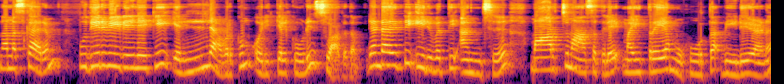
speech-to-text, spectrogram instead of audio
നമസ്കാരം. പുതിയൊരു വീഡിയോയിലേക്ക് എല്ലാവർക്കും ഒരിക്കൽ കൂടി സ്വാഗതം. രണ്ടായിരത്തി ഇരുപത്തി അഞ്ച് മാർച്ച് മാസത്തിലെ മൈത്രേയ മുഹൂർത്ത വീഡിയോ ആണ്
